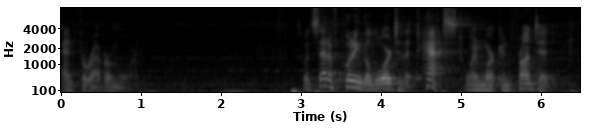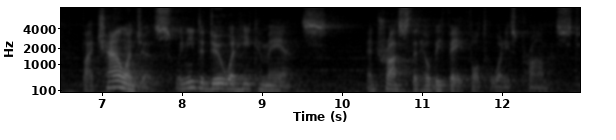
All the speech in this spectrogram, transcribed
and forevermore. So instead of putting the Lord to the test when we're confronted by challenges, we need to do what He commands and trust that He'll be faithful to what He's promised.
